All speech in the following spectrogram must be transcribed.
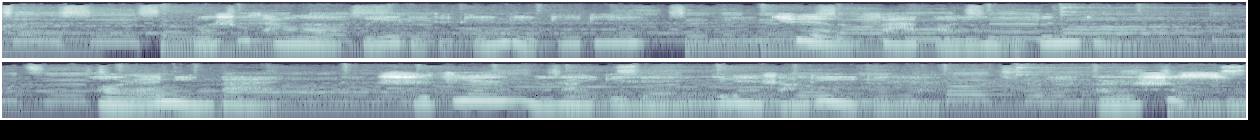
珍惜相我收藏了回忆里的点点滴滴，却无法保留你温度。恍然明白，时间能让一个人依恋上另一个人，而世俗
